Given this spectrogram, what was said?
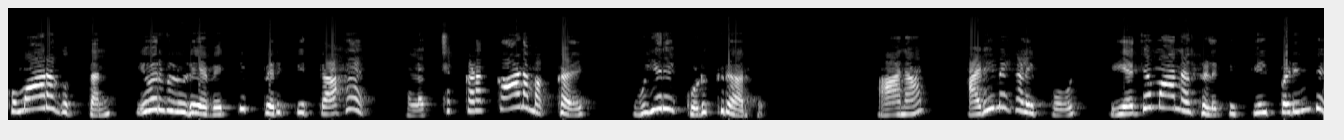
குமாரகுப்தன் இவர்களுடைய வெற்றி பெருக்கிற்காக லட்சக்கணக்கான மக்கள் உயிரை கொடுக்கிறார்கள். ஆனால் அடிமைகளைப் போல் எஜமானர்களுக்கு கீழ்ப்படிந்து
